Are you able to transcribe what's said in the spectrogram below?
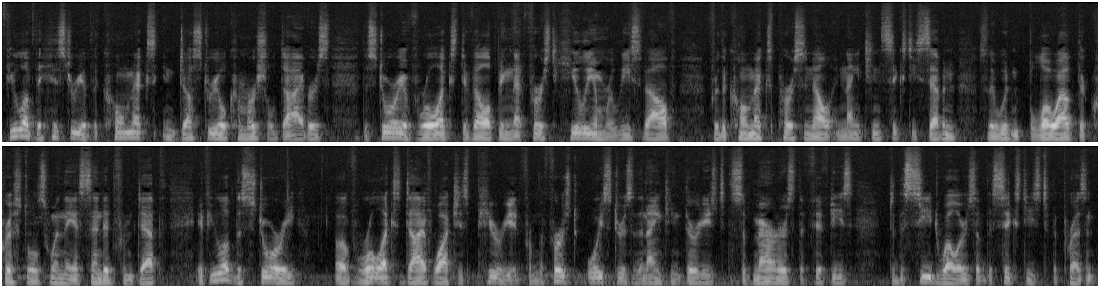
if you love the history of the Comex industrial commercial divers, the story of Rolex developing that first helium release valve for the Comex personnel in 1967 so they wouldn't blow out their crystals when they ascended from depth, if you love the story of Rolex dive watches, period, from the first oysters of the 1930s to the submariners of the 50s to the sea dwellers of the 60s to the present.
